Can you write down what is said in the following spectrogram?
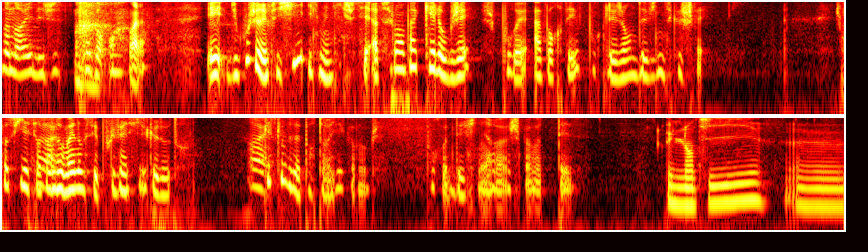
Non, non, il est juste présent. Et du coup, j'ai réfléchi et je me dis que je sais absolument pas quel objet je pourrais apporter pour que les gens devinent ce que je fais. Je pense qu'il y a certains Ouais. domaines où c'est plus facile que d'autres. Ouais. Qu'est-ce que vous apporteriez comme objet pour définir, euh, je sais pas, votre thèse? Une lentille. euh,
